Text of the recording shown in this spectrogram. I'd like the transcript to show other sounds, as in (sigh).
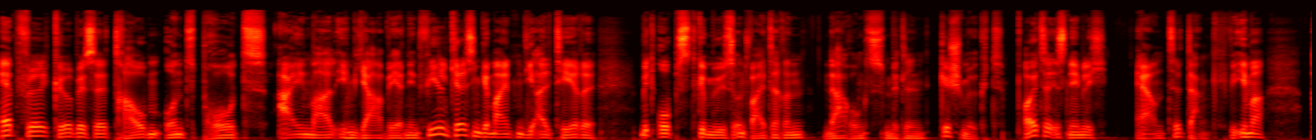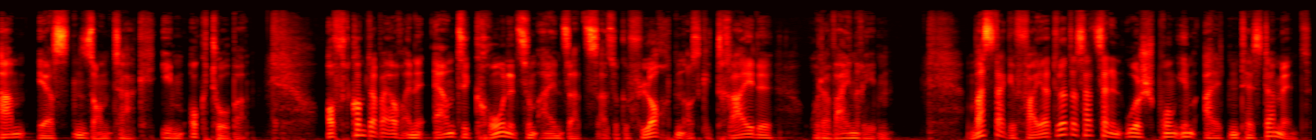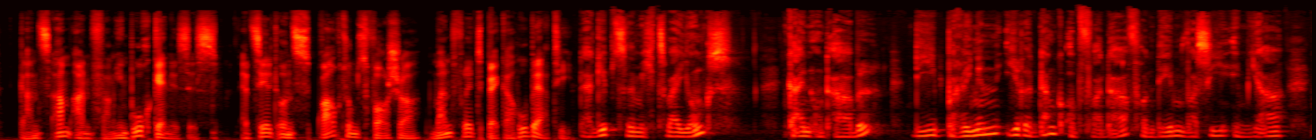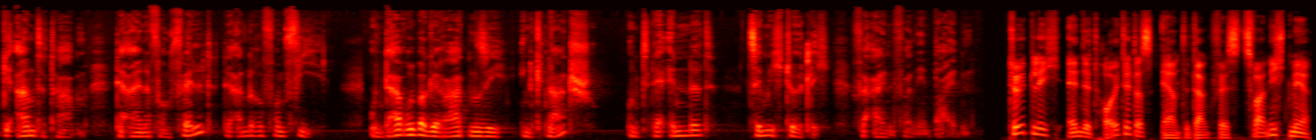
Äpfel, Kürbisse, Trauben und Brot. Einmal im Jahr werden in vielen Kirchengemeinden die Altäre mit Obst, Gemüse und weiteren Nahrungsmitteln geschmückt. Heute ist nämlich Erntedank, wie immer am ersten Sonntag im Oktober. Oft kommt dabei auch eine Erntekrone zum Einsatz, also geflochten aus Getreide oder Weinreben. Was da gefeiert wird, das hat seinen Ursprung im Alten Testament, ganz am Anfang im Buch Genesis erzählt uns Brauchtumsforscher Manfred Becker-Huberti. Da gibt es nämlich zwei Jungs, Kain und Abel, die bringen ihre Dankopfer dar von dem, was sie im Jahr geerntet haben. Der eine vom Feld, der andere vom Vieh. Und darüber geraten sie in Knatsch und der endet ziemlich tödlich für einen von den beiden. Tödlich endet heute das Erntedankfest zwar nicht mehr,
